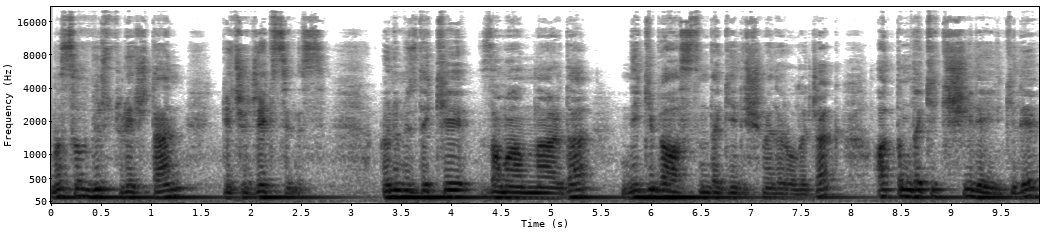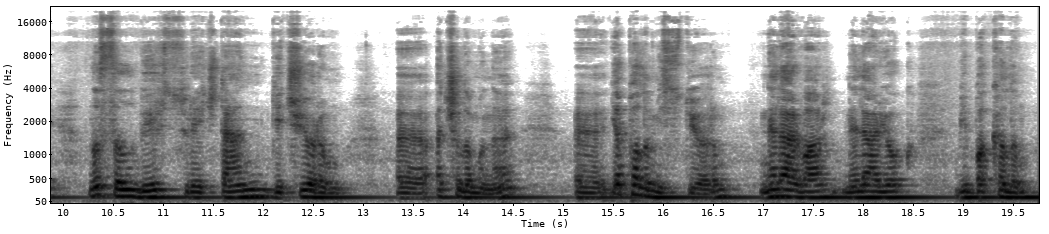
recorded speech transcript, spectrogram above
Nasıl bir süreçten geçeceksiniz? Önümüzdeki zamanlarda ne gibi aslında gelişmeler olacak? Aklımdaki kişiyle ilgili nasıl bir süreçten geçiyorum e, açılımını e, yapalım istiyorum. Neler var, neler yok bir bakalım.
